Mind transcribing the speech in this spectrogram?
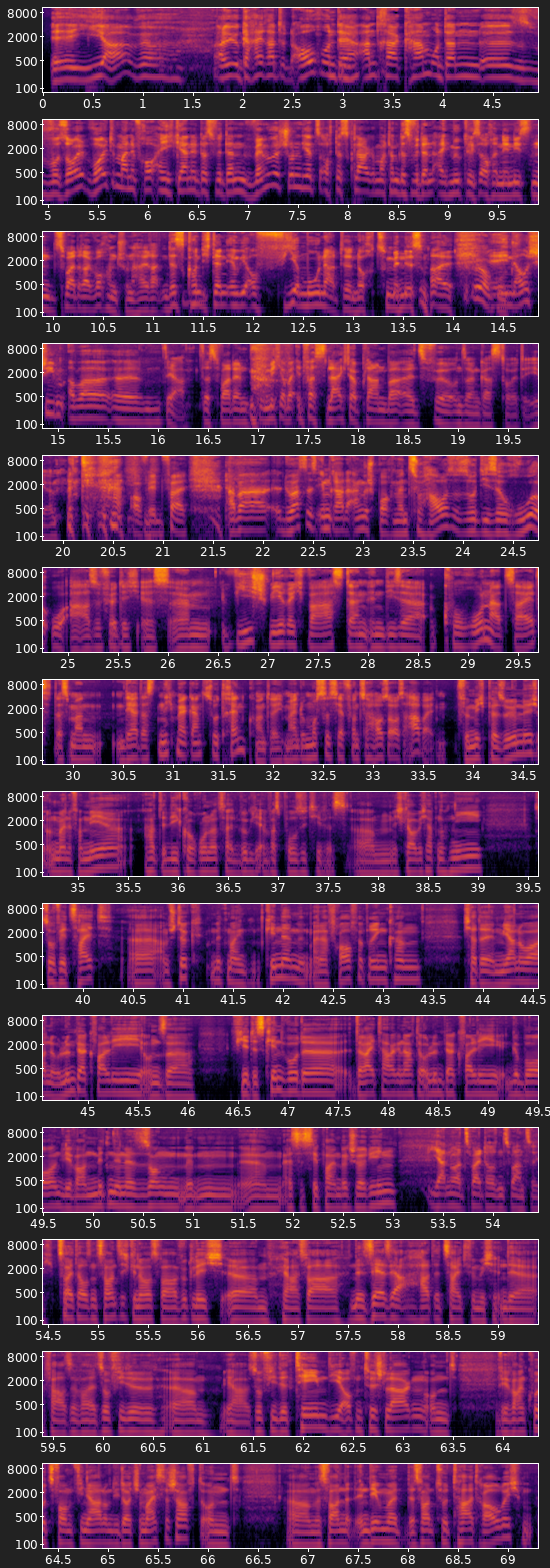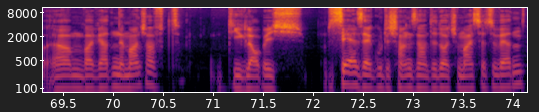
Äh, ja, wir, also geheiratet auch und der Antrag kam und dann äh, soll, wollte meine Frau eigentlich gerne, dass wir dann, wenn wir schon jetzt auch das klar gemacht haben, dass wir dann eigentlich möglichst auch in den nächsten zwei, drei Wochen schon heiraten. Das konnte ich dann irgendwie auf vier Monate noch zumindest mal Ja, äh, hinausschieben, aber ähm, ja, das war dann für mich aber etwas leichter planbar als für unseren Gast heute hier. Auf jeden Fall. Aber du hast es eben gerade angesprochen, wenn zu Hause so diese Ruheoase für dich ist, ähm, wie schwierig war es dann in dieser Corona-Zeit, dass man ja das nicht mehr ganz so trennen konnte? Ich meine, du musstest ja von zu Hause aus arbeiten. Für mich persönlich und meine Familie hatte die Corona-Zeit wirklich etwas Positives. Ähm, ich glaube, ich habe noch nie so viel Zeit äh, am Stück mit meinen Kindern, mit meiner Frau verbringen können. Ich hatte im Januar eine Olympia-Quali. Unser viertes Kind wurde drei Tage nach der Olympia-Quali geboren. Wir waren mitten in der Saison mit dem ähm, SSC Palmberg-Schwerin. Januar 2020. 2020, genau. Es war wirklich, ähm, ja, es war eine sehr, sehr harte Zeit für mich in der Phase, weil so viele, ähm, ja, so viele Themen, die auf dem Tisch lagen und wir waren kurz vorm Finale um die deutsche Meisterschaft und ähm, es war in dem Moment, das war total traurig, ähm, weil wir hatten eine Mannschaft, die, glaube ich, sehr, sehr gute Chancen hatte, deutsche Meister zu werden.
